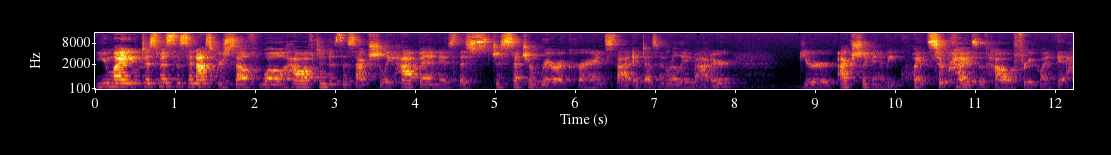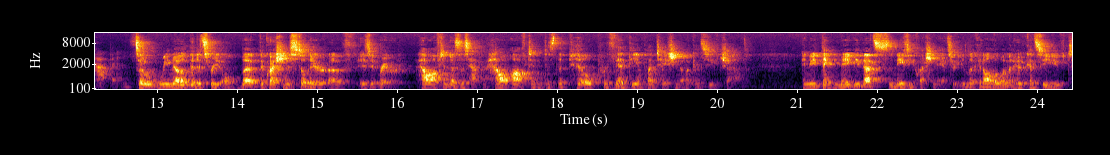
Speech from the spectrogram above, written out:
you might dismiss this and ask yourself, well, how often does this actually happen? Is this just such a rare occurrence that it doesn't really matter? You're actually going to be quite surprised with how frequent it happens. So we know that it's real, but the question is still there of is it rare? How often does this happen? How often does the pill prevent the implantation of a conceived child? And you'd think maybe that's an easy question to answer. You look at all the women who've conceived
